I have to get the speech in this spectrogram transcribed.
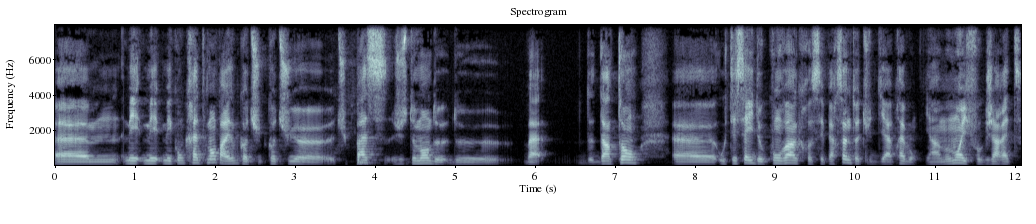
Euh, mais, mais, mais concrètement, par exemple, quand tu quand tu euh, tu passes justement de, de bah, d'un temps euh, où tu essayes de convaincre ces personnes, toi tu te dis après bon, il y a un moment il faut que j'arrête.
